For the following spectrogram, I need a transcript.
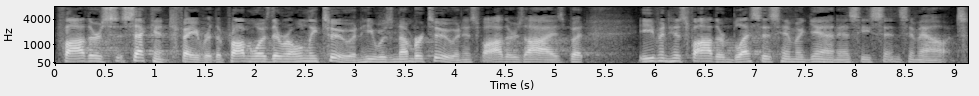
father's second favorite. The problem was there were only two and he was number two in his father's eyes. But even his father blesses him again as he sends him out.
